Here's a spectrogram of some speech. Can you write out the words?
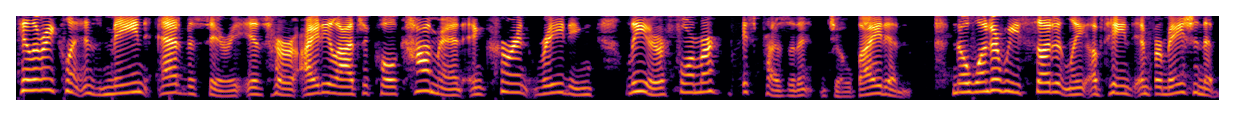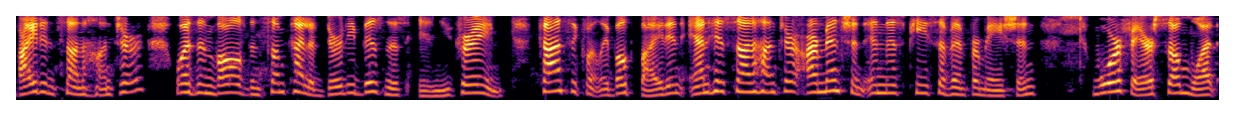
Hillary Clinton's main adversary is her ideological comrade and current rating leader, former Vice President Joe Biden. No wonder we suddenly obtained information that Biden's son Hunter was involved in some kind of dirty business in Ukraine. Consequently, both Biden and his son Hunter are mentioned in this piece of information. Warfare, somewhat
